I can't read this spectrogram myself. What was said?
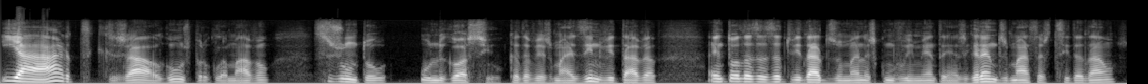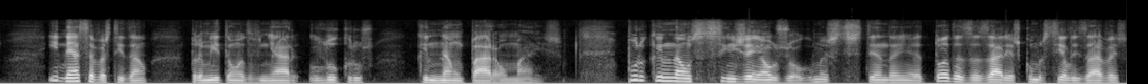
e à arte, que já alguns proclamavam, se juntou o negócio, cada vez mais inevitável, em todas as atividades humanas que movimentem as grandes massas de cidadãos e nessa vastidão permitam adivinhar lucros que não param mais porque não se cingem ao jogo, mas se estendem a todas as áreas comercializáveis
